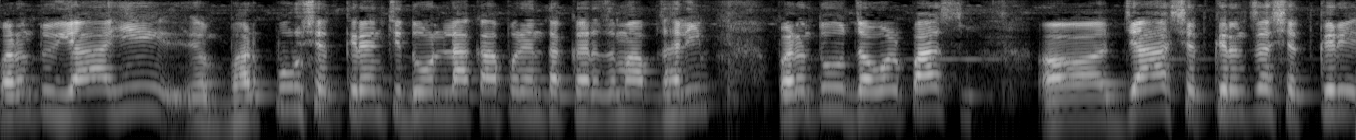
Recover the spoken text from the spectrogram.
परंतु याही भरपूर शेतकऱ्यांची दोन लाखापर्यंत कर्जमाफ झाली. परंतु जवळपास ज्या शेतकऱ्यांचा शेतकरी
